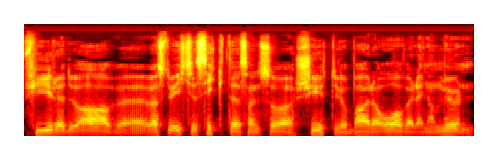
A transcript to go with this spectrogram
fyrer du av. eh, Hvis du ikke sikter, sånn, så skyter du jo bare over denne muren.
